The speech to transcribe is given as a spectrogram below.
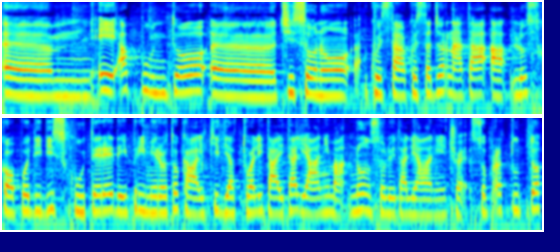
Ehm, e appunto eh, ci sono questa, questa giornata ha lo scopo di discutere dei primi rotocalchi di attualità italiani, ma non solo italiani, cioè soprattutto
